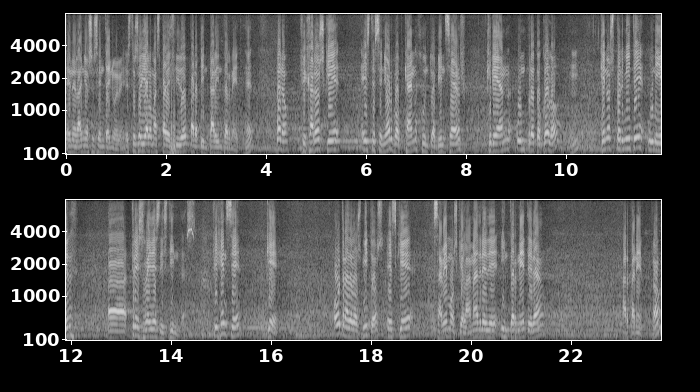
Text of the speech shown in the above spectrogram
en el año 69. Esto sería lo más parecido para pintar Internet. ¿eh? Bueno, fijaros que este señor, Bob Kahn, junto a Bin Cerf, crean un protocolo que nos permite unir uh, tres redes distintas. Fíjense que otra de los mitos es que sabemos que la madre de Internet era ARPANET, ¿no?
